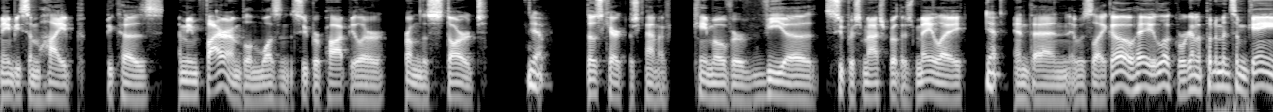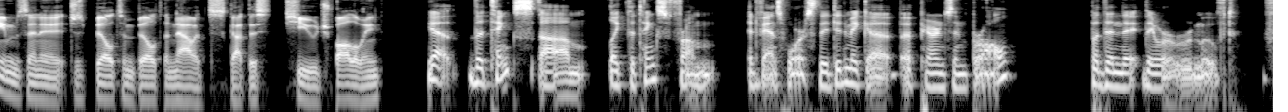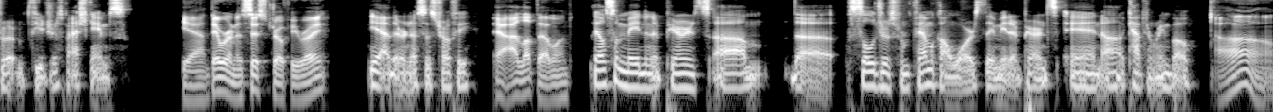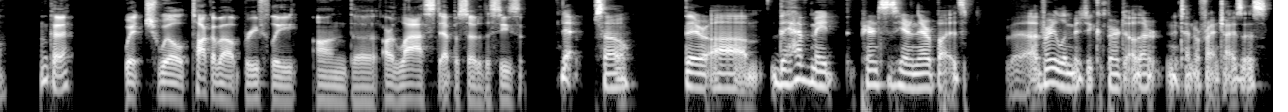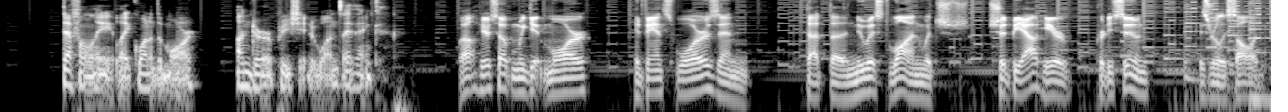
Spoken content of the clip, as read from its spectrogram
maybe some hype because I mean, Fire Emblem wasn't super popular from the start. Yep. those characters kind of came over via Super Smash Brothers Melee. Yep. and then it was like, oh, hey, look, we're gonna put them in some games, and it just built and built, and now it's got this huge following. Yeah, the tanks, um, like the tanks from Advance Wars, they did make a appearance in Brawl, but then they, they were removed from future Smash games. Yeah, they were an assist trophy, right? Yeah, they're an assist trophy. Yeah, I love that one. They also made an appearance. Um, the soldiers from Famicom Wars they made an appearance in uh, Captain Rainbow. Oh, okay. Which we'll talk about briefly on the our last episode of the season. Yeah, so they're um they have made appearances here and there, but it's uh, very limited compared to other Nintendo franchises. Definitely like one of the more underappreciated ones, I think. Well, here's hoping we get more Advanced Wars and that the newest one, which should be out here pretty soon, is really solid.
